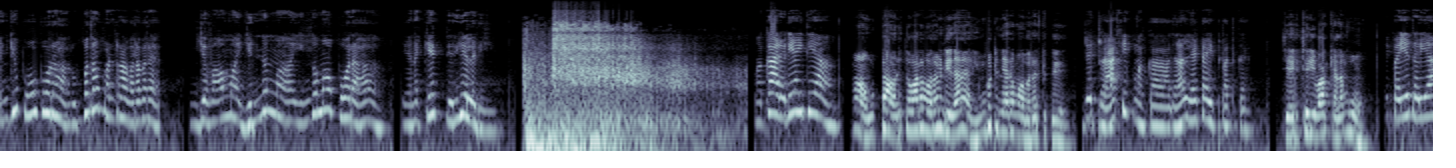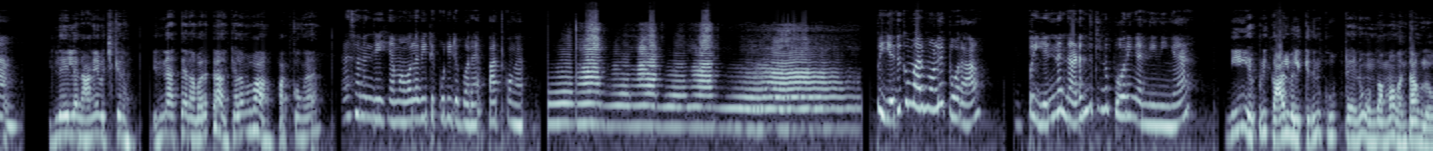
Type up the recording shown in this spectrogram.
எங்கேயோ போக போறா. ரொம்ப தான் பண்றா வர வர. இங்க வாமா என்னம்மா? எங்கம்மா போறா? எனக்கே தெரியலடி. மக்கா ரெடி ஆயிட்டியா? அம்மா விட்டா அடுத்த வாரம் வர வேண்டியதா இம்புட்டு நேரமா வரதுக்கு இது டிராஃபிக் மக்கா அதான் லேட் ஆயிட்டு பாத்துக்க. சரி சரி வா கிளம்புவோம். பைய தெரியா? இல்ல இல்ல நானே வச்சுக்கிறேன். என்ன அத்தை நான் வரட்டா? கிளம்பு வா பாத்துக்கோங்க. நம்ம அவளை வீட்டுக்கு கூட்டிட்டு போறேன். பாத்துக்கோங்க. இப்ப எதுக்கு மருமோளே போறா? இப்ப என்ன நடந்துட்டுன்னு போறீங்க அண்ணி நீங்க? நீ எப்படி கால் வலிக்குதுன்னு கூப்பிட்டேன்னு உங்க அம்மா வந்தாங்களோ?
